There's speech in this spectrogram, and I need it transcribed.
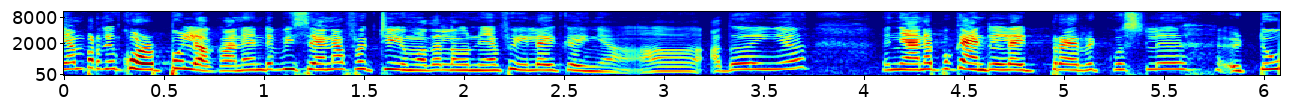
ഞാൻ പറഞ്ഞു കുഴപ്പമില്ല. കാരണം എന്റെ വിസേനെ അഫക്റ്റ് ചെയ്യും. അതല്ല ഞാൻ ഫീൽ ആയി കഴിഞ്ഞാൽ അത് കഴിഞ്ഞ് ഞാനപ്പോൾ കാൻഡിൽ ലൈറ്റ് പ്രയർ റിക്വസ്റ്റിൽ ഇട്ടു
